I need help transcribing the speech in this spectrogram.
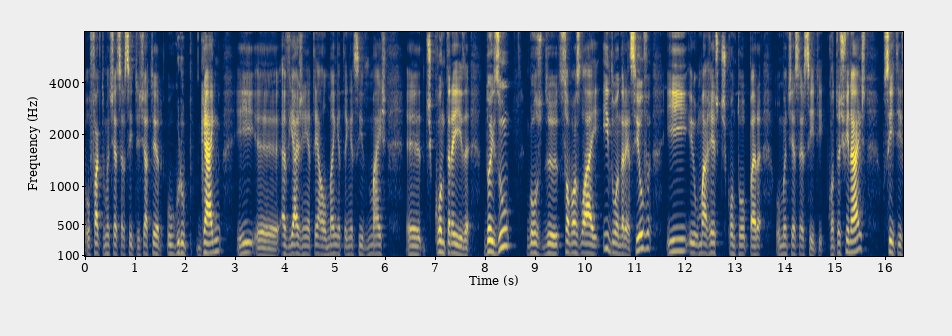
o facto do Manchester City já ter o grupo ganho e uh, a viagem até a Alemanha tenha sido mais descontraída. 2-1 gols de Soboslai e do André Silva e o Marres descontou para o Manchester City. Contas finais, o City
